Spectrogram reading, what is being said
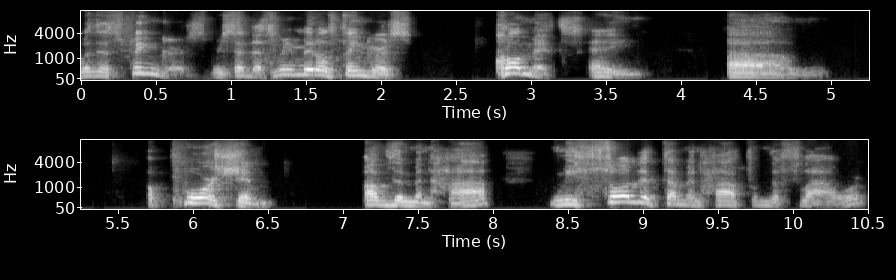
with his fingers, we said the three middle fingers, kometz, a, um, a portion of the minha, misoleta minha from the flour,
